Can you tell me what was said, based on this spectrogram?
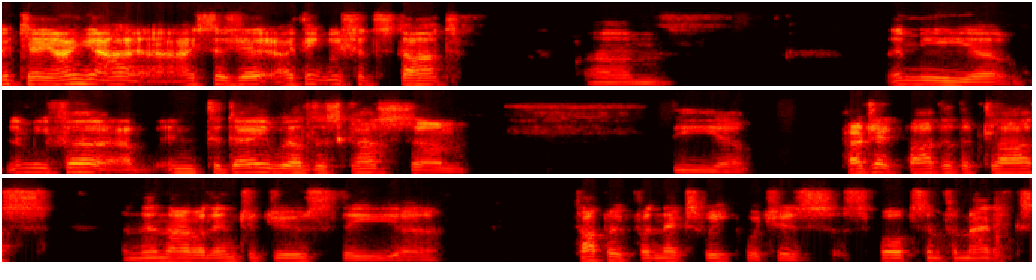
Okay, I, I, I suggest, I think we should start. Um, let me, uh, let me, fir- in today we'll discuss, um, the, uh, project part of the class, and then I will introduce the, uh, topic for next week, which is sports informatics.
